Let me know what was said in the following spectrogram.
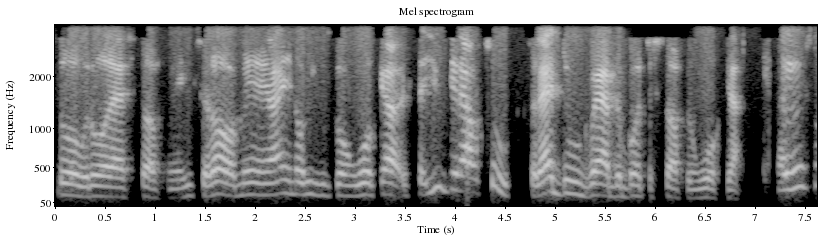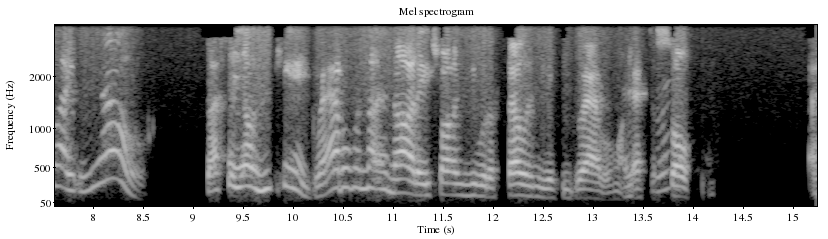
store with all that stuff, man. He said, "Oh man, I didn't know he was gonna walk out." He said, "You get out too." So that dude grabbed a bunch of stuff and walked out. Like it's like, yo. So I said, "Yo, you can't grab him or nothing." No, they charge you with a felony if you grab him. Like that's assault. I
